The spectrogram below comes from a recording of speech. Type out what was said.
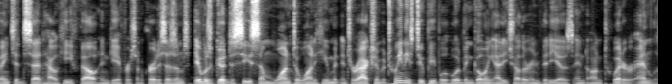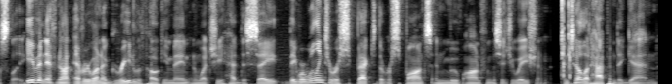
Fainted said how he felt and gave her some criticisms. It was good to see some one-to-one -one human interaction between these two people who had been going at each other in videos and on Twitter endlessly. Even if not everyone agreed with Pokimane and what she had to say, they were willing to respect the response and move on from the situation. Until it happened again.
